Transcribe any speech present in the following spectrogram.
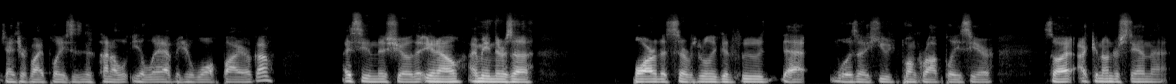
gentrified places. And kind of you laugh as you walk by or go, oh, I see in this show that, you know, I mean there's a bar that serves really good food that was a huge punk rock place here. So I, I can understand that.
